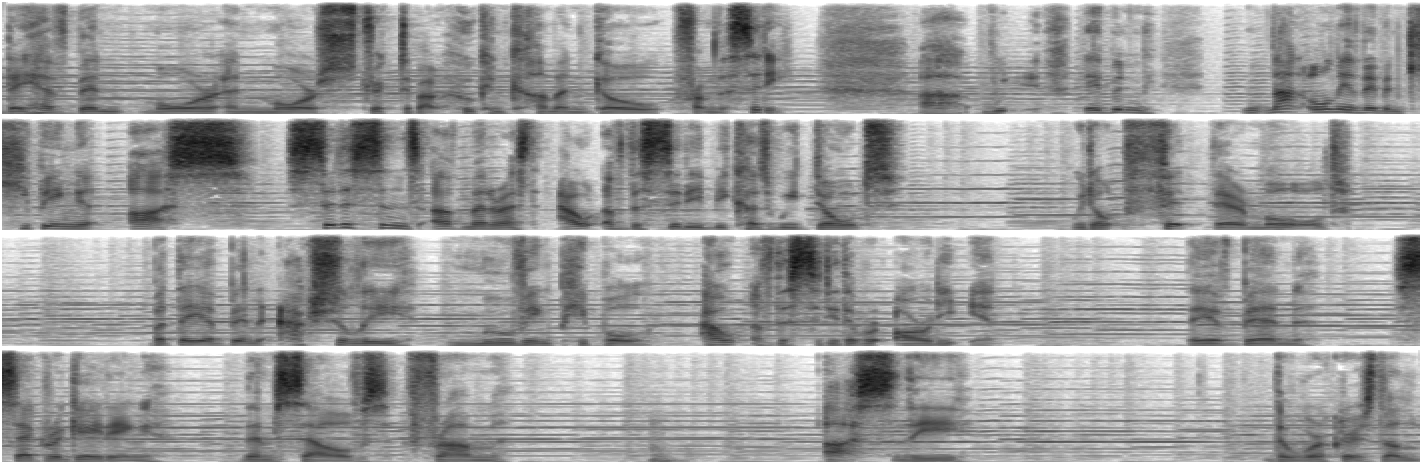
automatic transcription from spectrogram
they have been more and more strict about who can come and go from the city. Uh, we, they've been, not only have they been keeping us, citizens of Menarest, out of the city because we don't, we don't fit their mold, but they have been actually moving people out of the city that we're already in. They have been segregating themselves from us, the the workers, the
